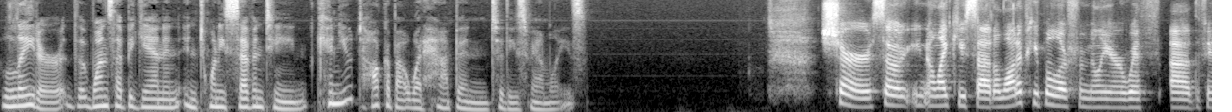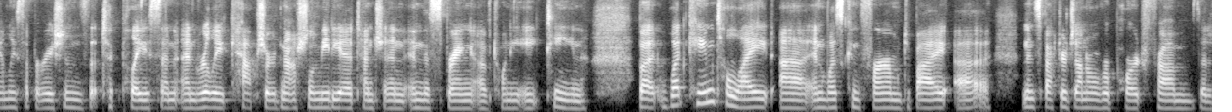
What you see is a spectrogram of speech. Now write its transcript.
later, the ones that began in, in 2017. Can you talk about what happened to these families? Sure. So, you know, like you said, a lot of people are familiar with uh, the family separations that took place and, and really captured national media attention in the spring of 2018. But what came to light uh, and was confirmed by uh, an inspector general report from the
